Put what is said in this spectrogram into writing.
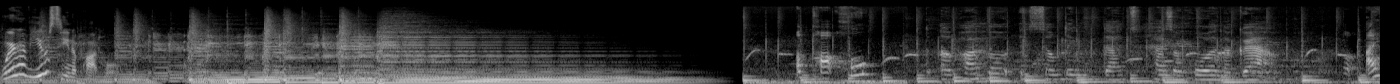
Where have you seen a pothole? A pothole? A pothole is something that has a hole in the ground. I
